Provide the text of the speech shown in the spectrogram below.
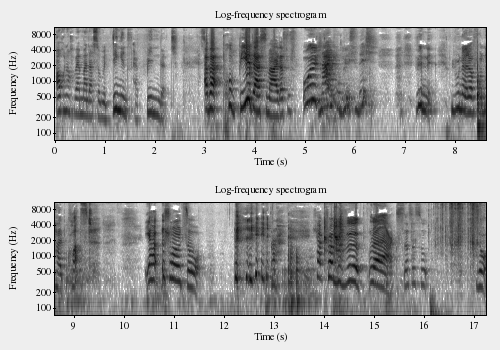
auch noch, wenn man das so mit Dingen verbindet. aber probier das mal, das ist ultra. probier ich nicht. Wenn Luna davon halb kotzt. Ja, ist halt so. ich hab schon gewirkt. Das ist so. So,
